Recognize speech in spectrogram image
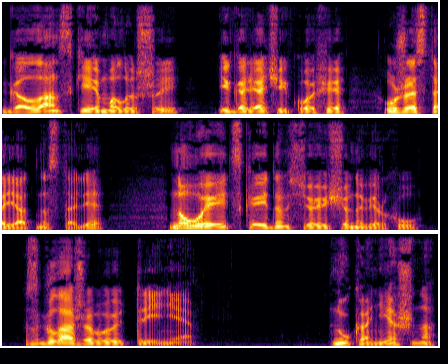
Голландские малыши и горячий кофе уже стоят на столе, но Уэйд с Кейдом все еще наверху, сглаживают трение. «Ну, конечно.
